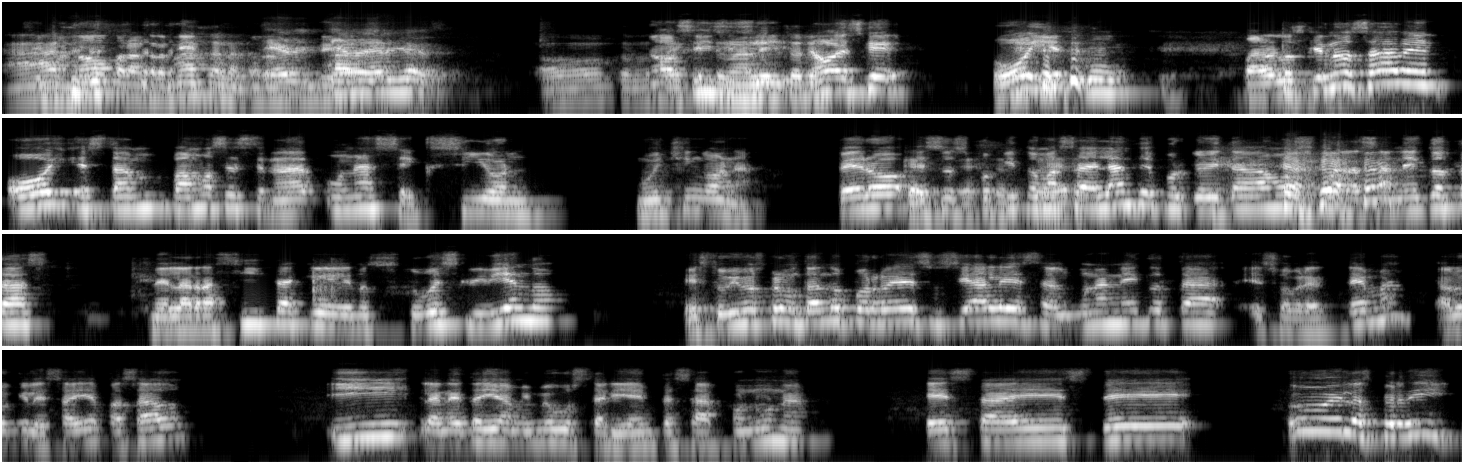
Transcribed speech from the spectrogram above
Ah, Sí, no, para el ratito, más adelante. para el ¿Qué, qué vergas? Oh, ¿cómo No, sí, sí, sí. No, es que hoy, es que, para los que no saben, hoy están, vamos a estrenar una sección muy chingona. Pero ¿Qué eso es poquito más espera? adelante, porque ahorita vamos con las anécdotas de la racita que nos estuvo escribiendo. Estuvimos preguntando por redes sociales alguna anécdota eh, sobre el tema, algo que les haya pasado. Y la neta, yo a mí me gustaría empezar con una. Esta es de. Uy, las perdí.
